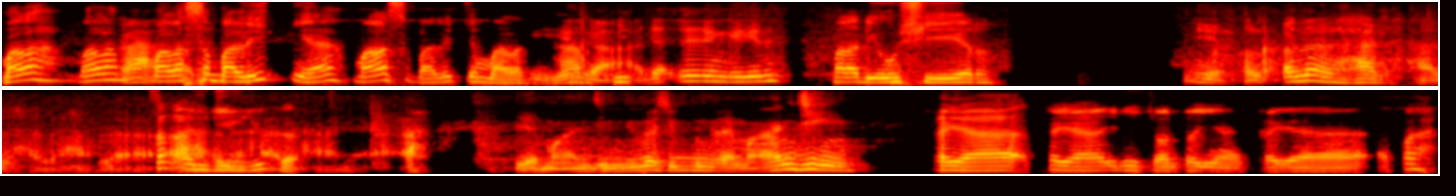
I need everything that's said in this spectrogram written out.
malah malah gak malah sebaliknya malah sebaliknya malah iya, gak ada yang kayak gitu malah diusir iya kalau alah, alah, alah, alah, kan anjing juga ya emang anjing juga sih bener emang anjing kayak kayak ini contohnya kayak apa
